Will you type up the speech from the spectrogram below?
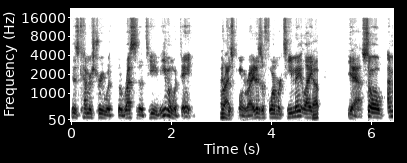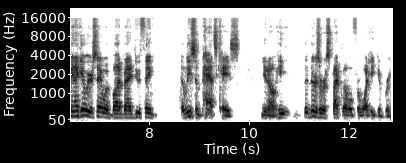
his chemistry with the rest of the team, even with Dame at right. this point, right? As a former teammate, like, yep. yeah. So, I mean, I get what you're saying with Bud, but I do think, at least in Pat's case, you know, he there's a respect level for what he could bring.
